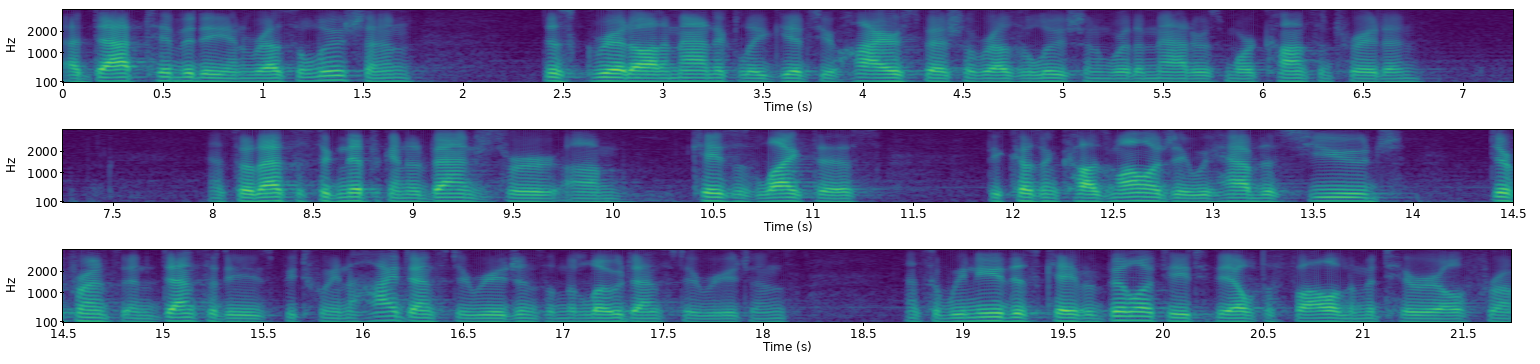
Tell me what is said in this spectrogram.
adaptivity and resolution, this grid automatically gives you higher spatial resolution where the matter is more concentrated. And so that's a significant advantage for um, cases like this, because in cosmology we have this huge difference in densities between the high density regions and the low density regions. And so we need this capability to be able to follow the material from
